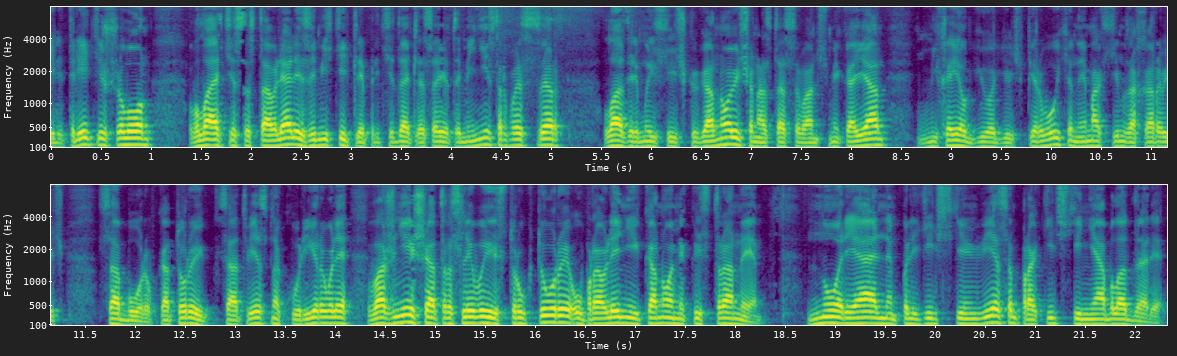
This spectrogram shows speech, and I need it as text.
или третий эшелон власти составляли заместителя председателя Совета министров СССР Лазарь Моисеевич Каганович, Анастас Иванович Микоян, Михаил Георгиевич Первухин и Максим Захарович Сабуров, которые, соответственно, курировали важнейшие отраслевые структуры управления экономикой страны, но реальным политическим весом практически не обладали.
